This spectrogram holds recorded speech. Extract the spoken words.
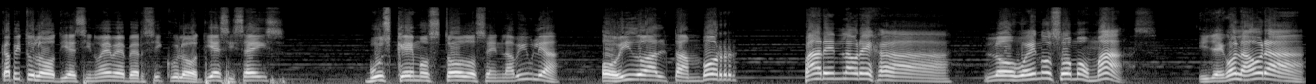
capítulo 19, versículo 16. Busquemos todos en la Biblia oído al tambor, paren la oreja, los buenos somos más. Y llegó la hora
